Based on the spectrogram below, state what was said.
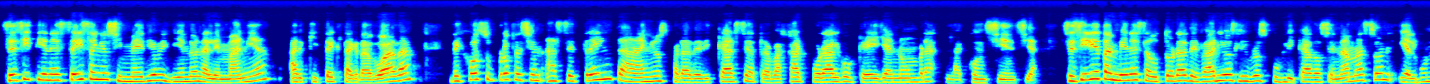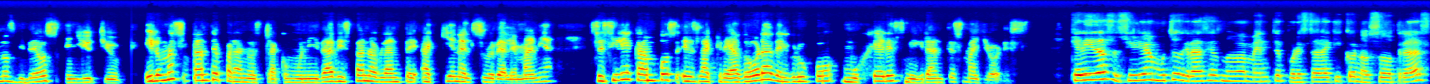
Ceci tiene seis años y medio viviendo en Alemania, arquitecta graduada, dejó su profesión hace 30 años para dedicarse a trabajar por algo que ella nombra la conciencia. Cecilia también es autora de varios libros publicados en Amazon y algunos videos en YouTube. Y lo más importante para nuestra comunidad hispanohablante aquí en el sur de Alemania, Cecilia Campos es la creadora del grupo Mujeres Migrantes Mayores. Querida Cecilia, muchas gracias nuevamente por estar aquí con nosotras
